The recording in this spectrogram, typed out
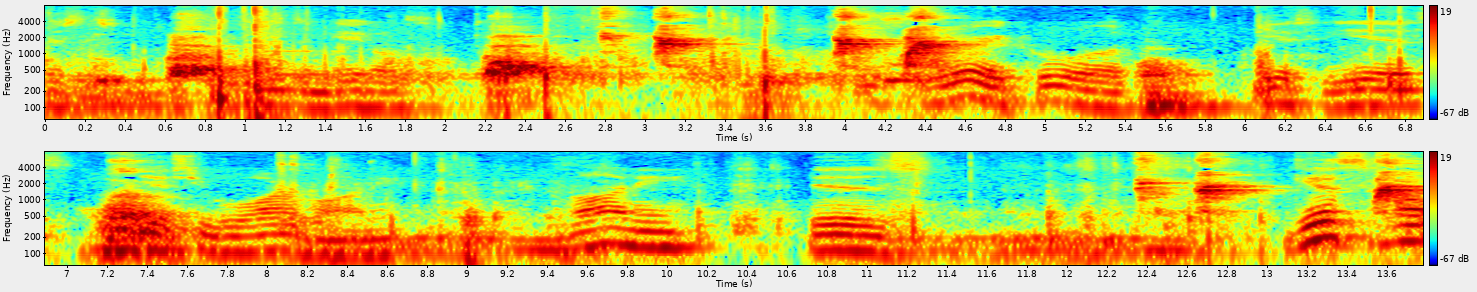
Just shits and giggles. He's very cool looking. Yes, he is. Yes, you are, Vonnie. Vonnie is. Guess how?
